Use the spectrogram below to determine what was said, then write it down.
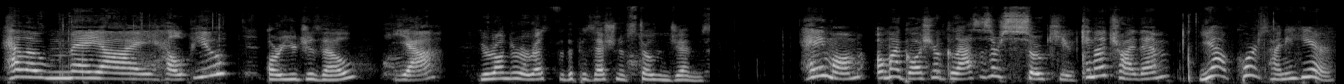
Hello, may I help you? Are you Giselle? Yeah? You're under arrest for the possession of stolen gems. Hey, Mom. Oh my gosh, your glasses are so cute. Can I try them? Yeah, of course, honey. Here.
